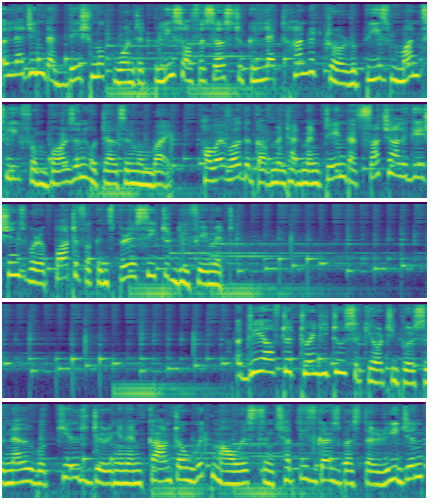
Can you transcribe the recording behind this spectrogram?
alleging that Deshmukh wanted police officers to collect 100 crore rupees monthly from bars and hotels in Mumbai. However, the government had maintained that such allegations were a part of a conspiracy to defame it. A day after 22 security personnel were killed during an encounter with Maoists in Chhattisgarh's Bastar region,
